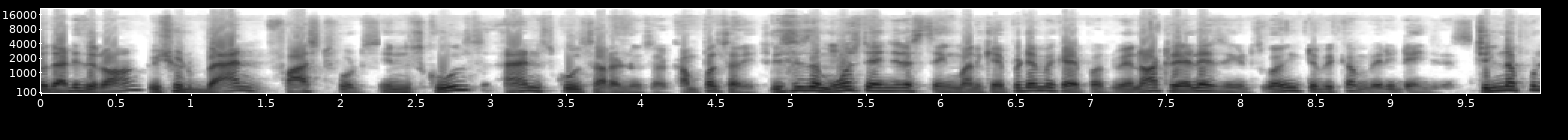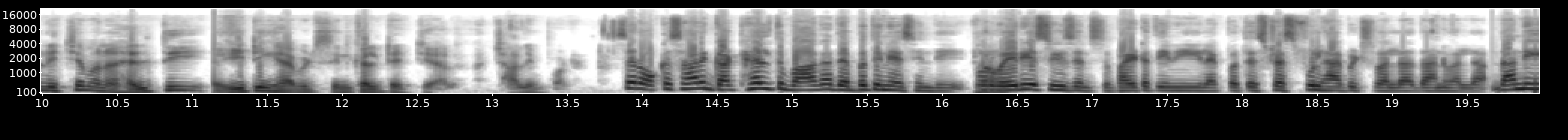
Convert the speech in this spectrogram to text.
so that is wrong we should ban fast foods in schools and school sir compulsory this is the most dangerous thing మనకి ఎపిడమిక్ అయిపోతుంది. We're not realising it's going to become very dangerous చిన్నప్పటి నుంచే మనం హెల్తీ ఈటింగ్ హ్యాబిట్స్ ఇన్కల్టేట్ చేయాలి. చాలా ఇంపార్టెంట్ సార్ ఒకసారి గట్ హెల్త్ బాగా దెబ్బతినేసింది ఫర్. వేరియస్ రీజన్స్ బయట తిని లేకపోతే స్ట్రెస్ఫుల్ హ్యాబిట్స్ వల్ల దాని వల్ల. దాన్ని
